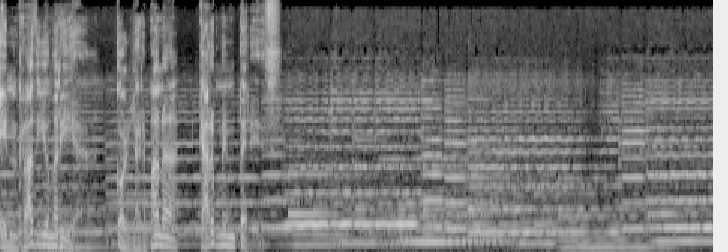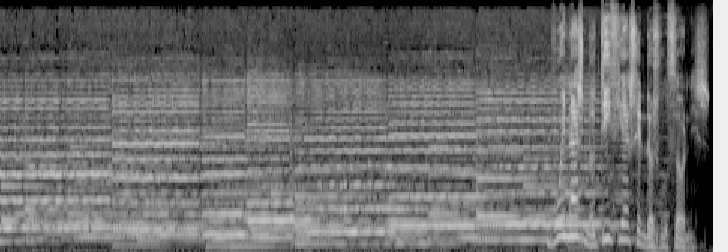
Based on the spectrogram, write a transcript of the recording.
en Radio María con la hermana Carmen Pérez. Buenas noticias en los buzones.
